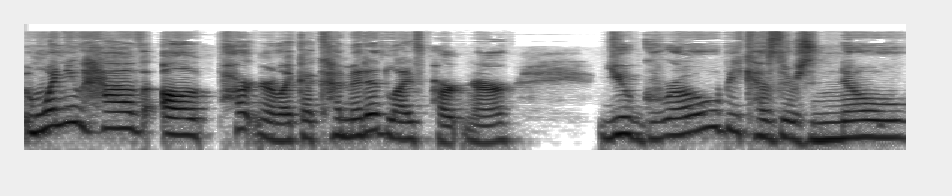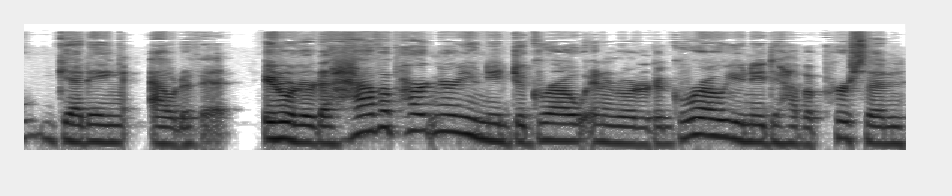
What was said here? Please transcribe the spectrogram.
When you have a partner like a committed life partner, you grow because there's no getting out of it in order to have a partner, you need to grow. And in order to grow, you need to have a person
